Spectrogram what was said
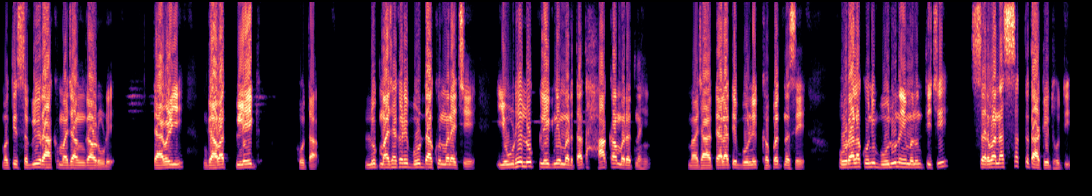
मग ती सगळी राख माझ्या अंगावर उडे. त्यावेळी गावात प्लेग होता. लोक माझ्याकडे बोट दाखवून म्हणायचे एवढे लोक प्लेगने मरतात हा का मरत नाही? माझ्या हात्याला ते बोलणे खपत नसे. पोराला कोणी बोलू नये म्हणून तिची सर्वांना सक्त ताकीद होती.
